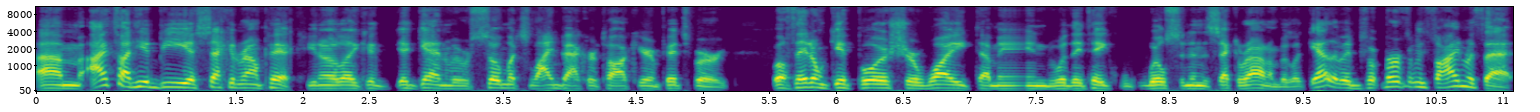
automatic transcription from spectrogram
Um, I thought he'd be a second round pick. You know, like again, there was so much linebacker talk here in Pittsburgh. Well, if they don't get Bush or White, I mean, would they take Wilson in the second round? I was like, yeah, they'd be perfectly fine with that.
